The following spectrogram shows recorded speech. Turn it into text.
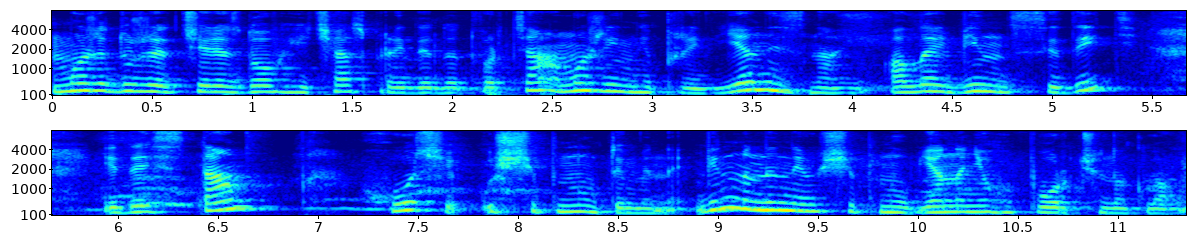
може дуже через довгий час прийде до Творця, а може і не прийде. Я не знаю. Але він сидить і десь там хоче ущипнути мене. Він мене не ущипнув, я на нього порчу наклала.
